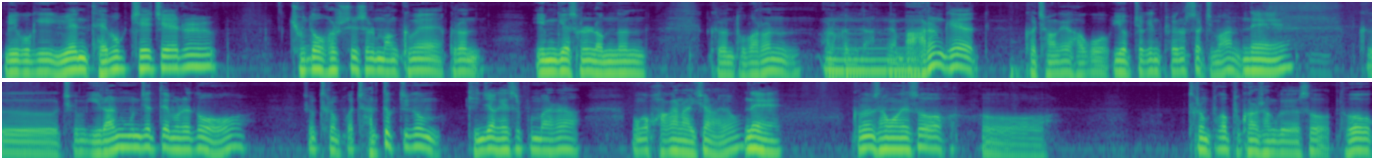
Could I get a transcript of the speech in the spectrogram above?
미국이 유엔 대북 제재를 주도할 수 있을 만큼의 그런 임계선을 넘는 그런 도발은 안 할 겁니다. 음. 말은 게 거창하게 하고 위협적인 표현을 썼지만 네. 그 지금 이란 문제 때문에도 지금 트럼프가 잔뜩 지금 긴장했을 뿐만 아니라 뭔가 화가 나 있잖아요. 네. 그런 상황에서 어 트럼프가 북한을 상대해서 더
